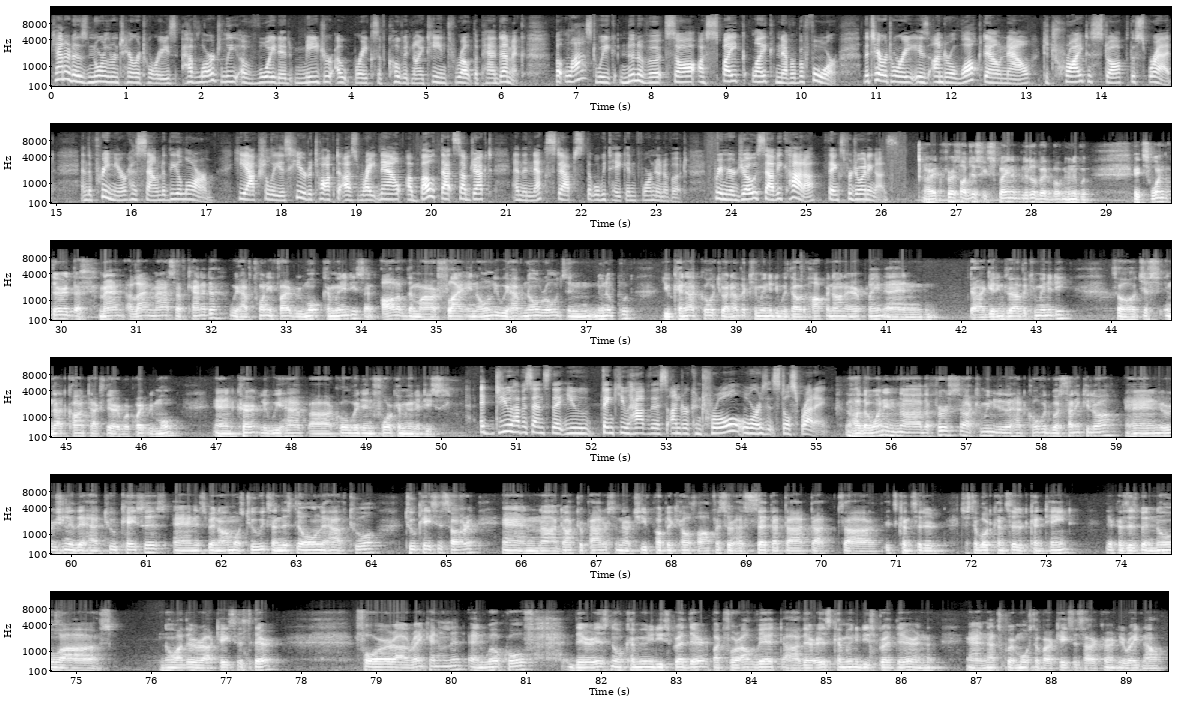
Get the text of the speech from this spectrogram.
Canada's northern territories have largely avoided major outbreaks of COVID 19 throughout the pandemic. But last week, Nunavut saw a spike like never before. The territory is under lockdown now to try to stop the spread, and the Premier has sounded the alarm. He actually is here to talk to us right now about that subject and the next steps that will be taken for Nunavut. Premier Joe Savikataaq, thanks for joining us. All right, first I'll just explain a little bit about Nunavut. It's one third the man, a land mass of Canada. We have 25 remote communities, and all of them are fly in only. We have no roads in Nunavut. You cannot go to another community without hopping on an airplane and uh, getting to the other community. So, just in that context, there, we're quite remote. And currently, we have uh, COVID in four communities. Uh, do you have a sense that you think you have this under control, or is it still spreading? Uh, the one in uh, the first uh, community that had COVID was Sanikiluaq, and originally they had two cases, and it's been almost two weeks, and they still only have two, two cases. Sorry, and uh, Dr. Patterson, our chief public health officer, has said that that that uh, it's considered just about considered contained, because there's been no uh, no other cases there. For uh, Inlet and Whale Cove, there is no community spread there, but for Arviat, uh, there is community spread there, and and that's where most of our cases are currently right now.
